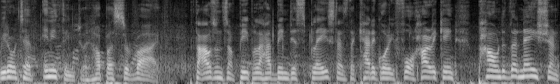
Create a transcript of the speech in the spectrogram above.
We don't have anything to help us survive. Thousands of people have been displaced as the Category 4 hurricane pounded the nation.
